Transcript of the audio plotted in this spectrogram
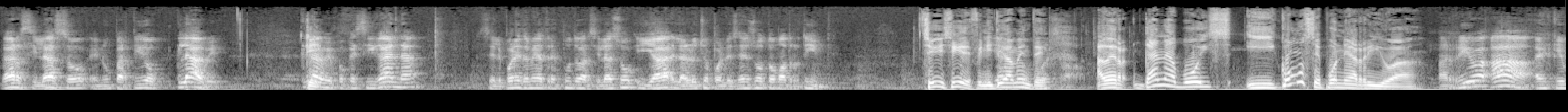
Garcilaso en un partido clave. Clave, porque si gana, se le pone también a tres puntos a Garcilaso y ya la lucha por el descenso toma otro tinte. Sí, sí, definitivamente. A ver, gana Boys y ¿cómo se pone arriba? Arriba, ah, es que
